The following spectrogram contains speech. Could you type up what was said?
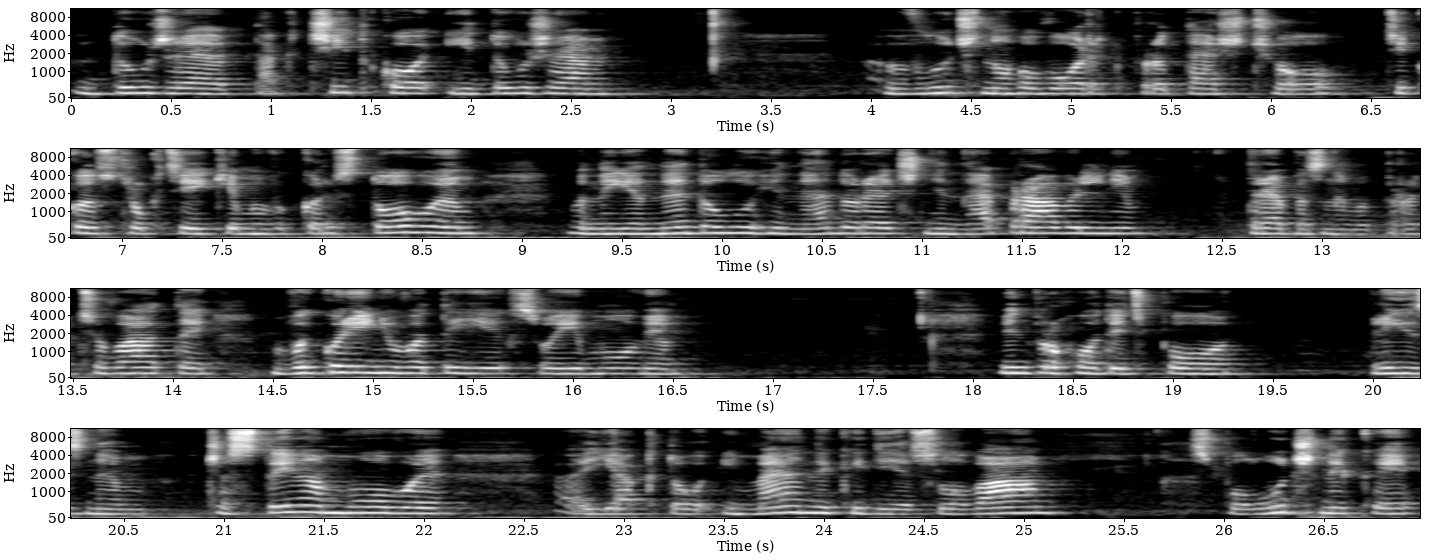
дуже так чітко і дуже влучно говорить про те, що ті конструкції, які ми використовуємо, вони є недолугі, недоречні, неправильні треба з ними працювати, викорінювати їх в своїй мові. Він проходить по різним частинам мови, як то іменники, дієслова, сполучники,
